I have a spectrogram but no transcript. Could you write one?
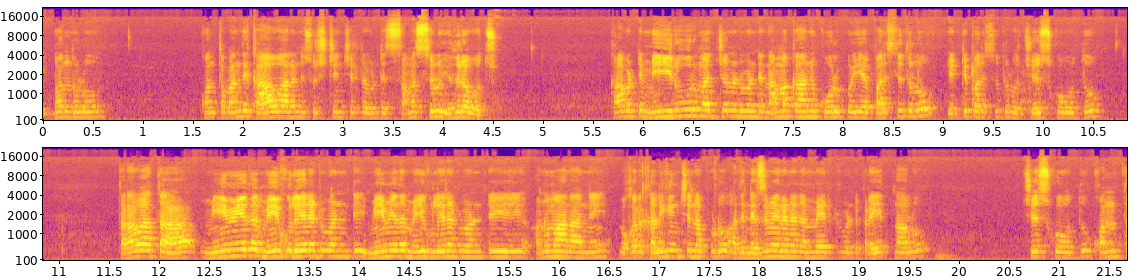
ఇబ్బందులు కొంతమంది కావాలని సృష్టించేటువంటి సమస్యలు ఎదురవ్వచ్చు కాబట్టి మీ ఇరువురు మధ్య ఉన్నటువంటి నమ్మకాన్ని కోల్పోయే పరిస్థితులు ఎట్టి పరిస్థితులు చేసుకోవద్దు. తర్వాత మీ మీద మీకు లేనటువంటి మీ మీద మీకు లేనటువంటి అనుమానాన్ని ఒకరు కలిగించినప్పుడు అది నిజమేనని నమ్మేటటువంటి ప్రయత్నాలు చేసుకోవద్దు. కొంత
